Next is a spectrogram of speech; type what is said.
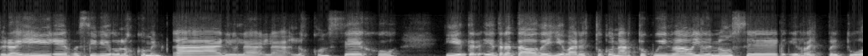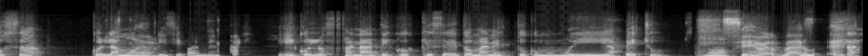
Pero ahí he recibido los comentarios, la, la, los consejos y he, he, tratado de llevar esto con harto cuidado y de no ser irrespetuosa con la MON claro. principalmente y con los fanáticos que se toman esto como muy a pecho. No, sí, es verdad. No, no, me gusta,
